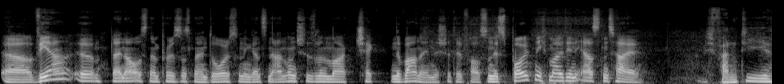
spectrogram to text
wer äh, Nine Hours, Nine Persons, Nine Doors und den ganzen anderen Schlüsseln mag, checkt Nirvana Initiative aus. Und es spoilt nicht mal den ersten Teil. Ich fand die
